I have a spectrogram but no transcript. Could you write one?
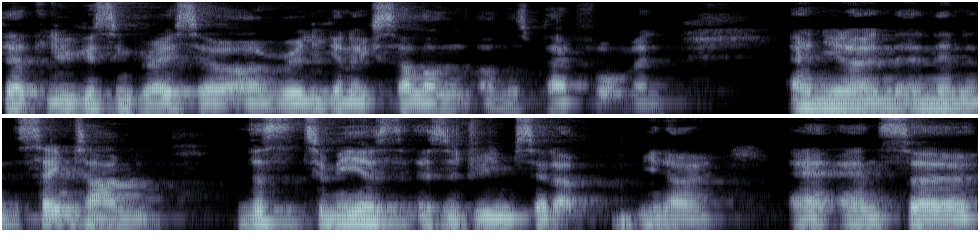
that Lucas and Grace are, are really going to excel on, on this platform. And and you know, and, and, then at the same time, this to me is is a dream setup. You know, and, and so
